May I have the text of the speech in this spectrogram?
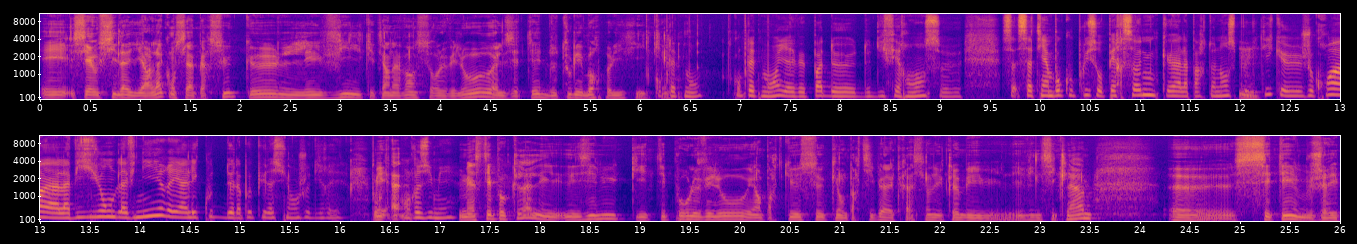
Et c'est aussi là, là qu'on s'est aperçu que les villes qui étaient en avance sur le vélo, elles étaient de tous les bords politiques. Complètement. Complètement, il n'y avait pas de, différence. Euh, ça, tient beaucoup plus aux personnes qu'à l'appartenance mmh. politique. Euh, Je crois à la vision de l'avenir et à l'écoute de la population, je dirais, mais en résumé. Mais à cette époque-là, les, élus qui étaient pour le vélo, et en particulier ceux qui ont participé à la création du club des villes cyclables, euh, c'était, j'avais,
